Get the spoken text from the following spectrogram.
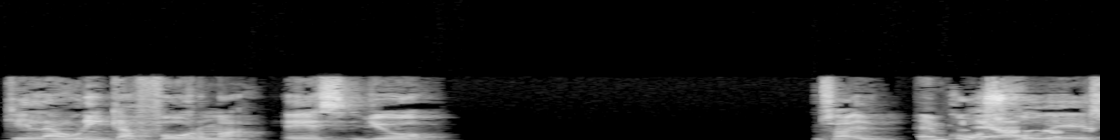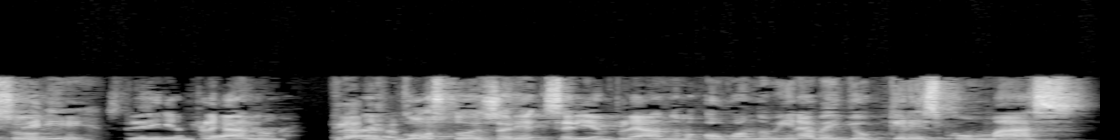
que la única forma es yo, o sea, el costo de eso sería empleándome. El costo de eso sería, sería empleándome. O cuando viene a ver, yo crezco más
